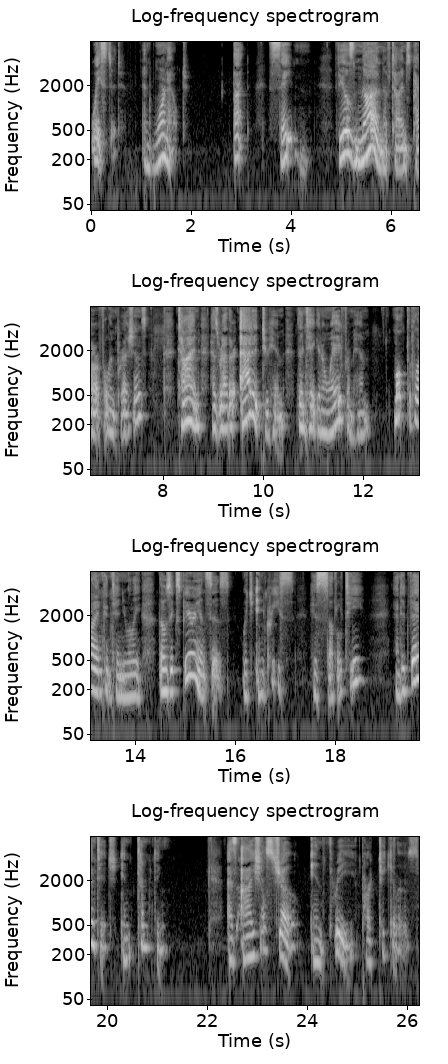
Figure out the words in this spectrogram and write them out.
wasted and worn out. But Satan feels none of time's powerful impressions. Time has rather added to him than taken away from him, multiplying continually those experiences which increase his subtlety and advantage in tempting, as I shall show in three particulars.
